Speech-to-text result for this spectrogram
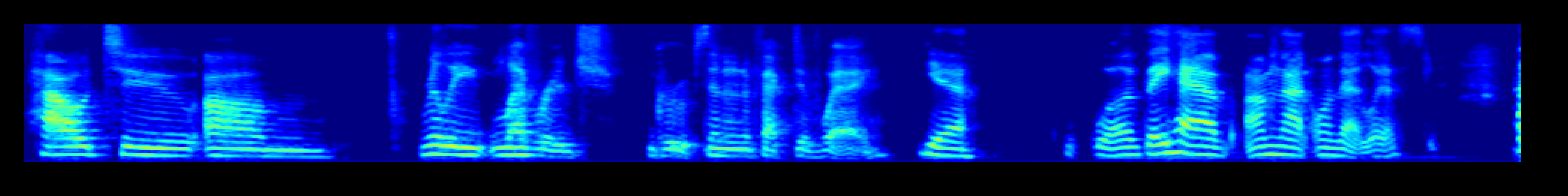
how to um, really leverage groups in an effective way. Yeah. Well if they have i'm not on that list.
